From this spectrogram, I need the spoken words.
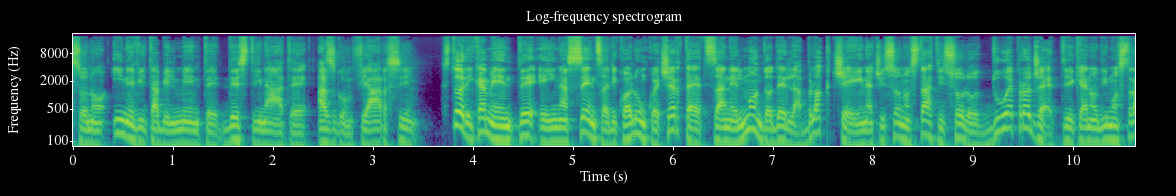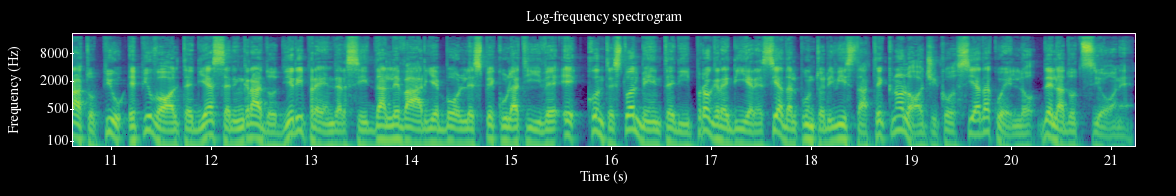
sono inevitabilmente destinate a sgonfiarsi? Storicamente e in assenza di qualunque certezza, nel mondo della blockchain ci sono stati solo due progetti che hanno dimostrato più e più volte di essere in grado di riprendersi dalle varie bolle speculative e contestualmente di progredire sia dal punto di vista tecnologico sia da quello dell'adozione.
